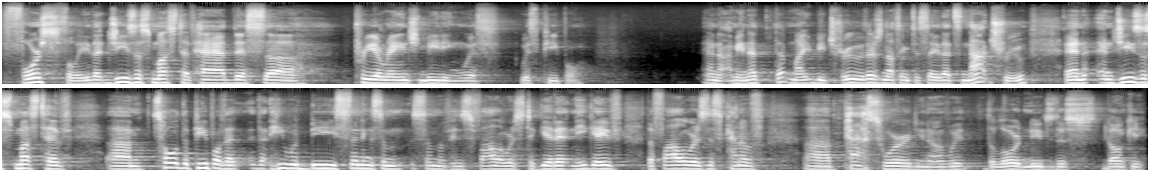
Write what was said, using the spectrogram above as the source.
forcefully that Jesus must have had this uh, prearranged meeting with, with people. And I mean, that, that might be true. There's nothing to say that's not true. And, and Jesus must have um, told the people that, that he would be sending some, some of his followers to get it. And he gave the followers this kind of uh, password, you know, we, the Lord needs this donkey.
